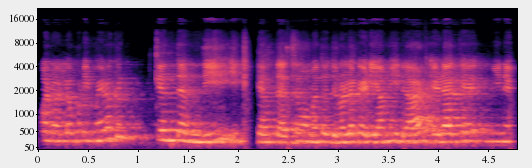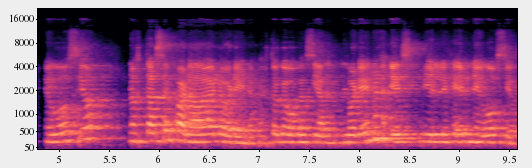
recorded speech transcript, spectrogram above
Bueno, lo primero que, que, entendí y que hasta ese momento yo no le quería mirar era que mi negocio no está separada de Lorena. Esto que vos decías, Lorena es el, el negocio,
